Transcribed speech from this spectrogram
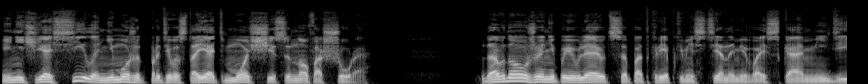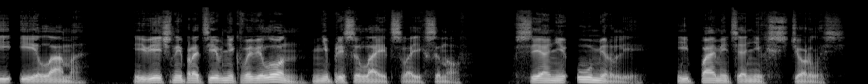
и ничья сила не может противостоять мощи сынов Ашура. Давно уже не появляются под крепкими стенами войска Мидии и Элама, и вечный противник Вавилон не присылает своих сынов. все они умерли, и память о них стерлась.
